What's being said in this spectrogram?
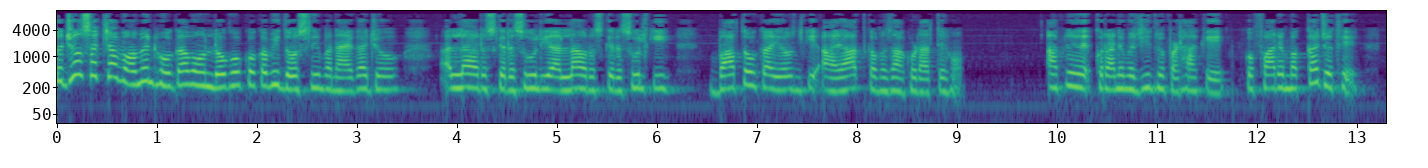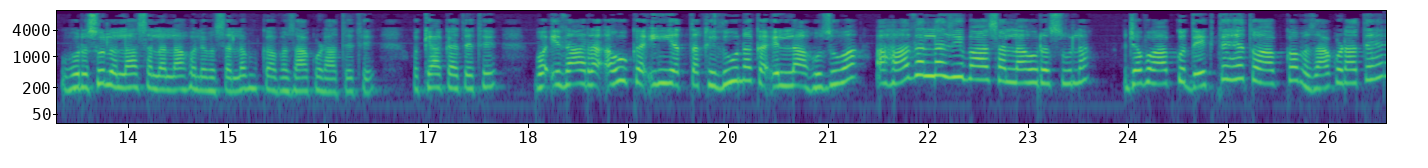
تو جو سچا مومن ہوگا وہ ان لوگوں کو کبھی دوست نہیں بنائے گا جو اللہ اور اس کے رسول یا اللہ اور اس کے رسول کی باتوں کا یا ان کی آیات کا مذاق اڑاتے ہوں۔ آپ نے قرآن مجید میں پڑھا کہ کفار مکہ جو تھے، وہ رسول اللہ صلی اللہ علیہ وسلم کا مذاق اڑاتے تھے۔ وہ کیا کہتے تھے؟ وہ ادار کا تخون کا اللہ حضو احاد اللہ زی باس اللہ رسول جب وہ آپ کو دیکھتے ہیں تو آپ کا مذاق اڑاتے ہیں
